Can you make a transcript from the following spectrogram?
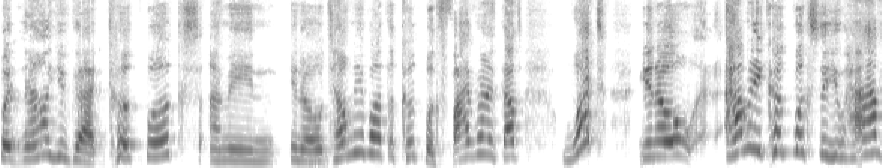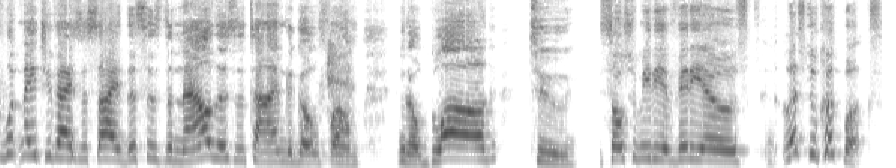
But now you've got cookbooks. I mean, you know, Mm-hmm. tell me about the cookbooks. 500,000. What? You know, how many cookbooks do you have? What made you guys decide this is the now this is the time to go from, you know, blog to social media videos. Let's do cookbooks.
